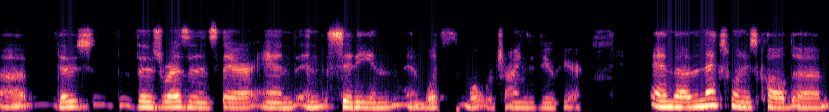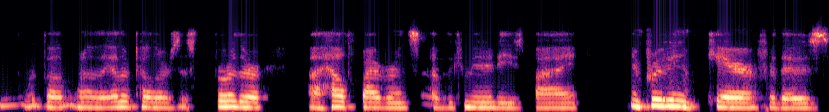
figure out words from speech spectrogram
uh, those those residents there and and the city and and what's what we're trying to do here. And the next one is called um, the, one of the other pillars is further health vibrance of the communities by improving care for those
